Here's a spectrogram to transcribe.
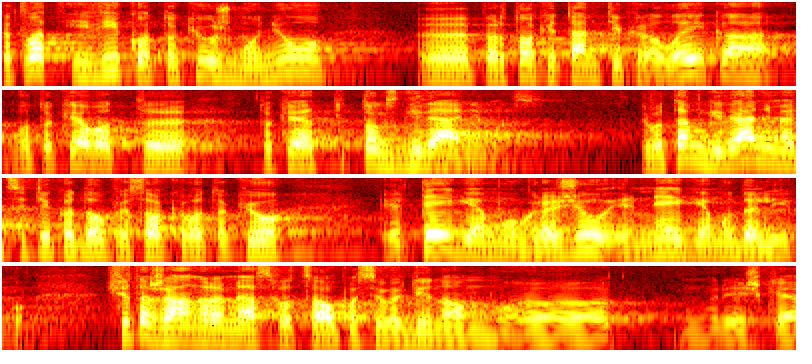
kad vat įvyko tokių žmonių e, per tokį tam tikrą laiką, va tokia, vat, tokia, toks gyvenimas. Ir va tam gyvenime atsitiko daug visokių va tokių ir teigiamų, gražių, ir neigiamų dalykų. Šitą žanrą mes va savo pasivadinom, e, reiškia,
